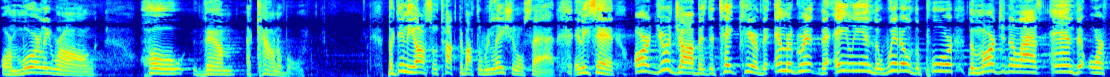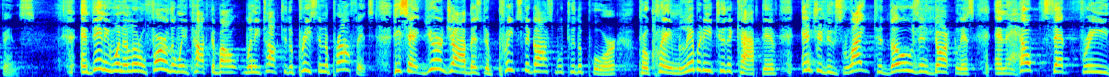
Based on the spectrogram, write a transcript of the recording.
or morally wrong, hold them accountable. But then he also talked about the relational side. And he said, Art, your job is to take care of the immigrant, the alien, the widow, the poor, the marginalized, and the orphans. And then he went a little further when he talked about when he talked to the priests and the prophets. He said, Your job is to preach the gospel to the poor, proclaim liberty to the captive, introduce light to those in darkness, and help set free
